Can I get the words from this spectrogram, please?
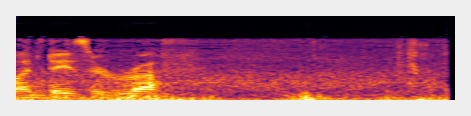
Mondays are rough.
